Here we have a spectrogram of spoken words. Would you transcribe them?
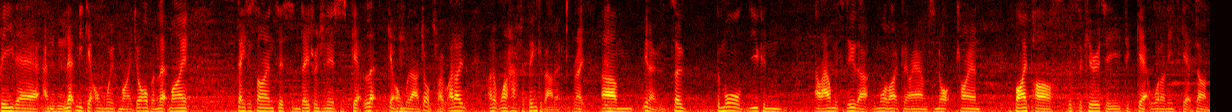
be there and let me get on with my job and let my data scientists and data engineers just get let get on with our jobs. Right? I don't I don't want to have to think about it. Right. Um, you know, so the more you can allow me to do that, the more likely I am to not try and bypass the security to get what I need to get done.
